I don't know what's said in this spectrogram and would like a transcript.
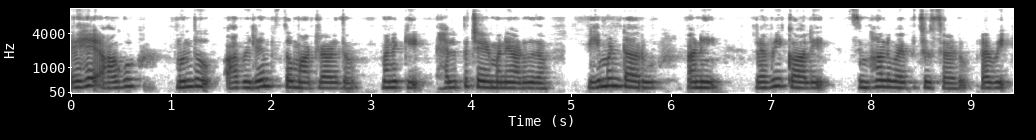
ఏహే ఆగు. ముందు ఆ విలియమ్స్తో మాట్లాడదాం. మనకి హెల్ప్ చేయమని అడుగుదాం. ఏమంటారు? అని రవి కాలి సింహాల వైపు చూశాడు. రవి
